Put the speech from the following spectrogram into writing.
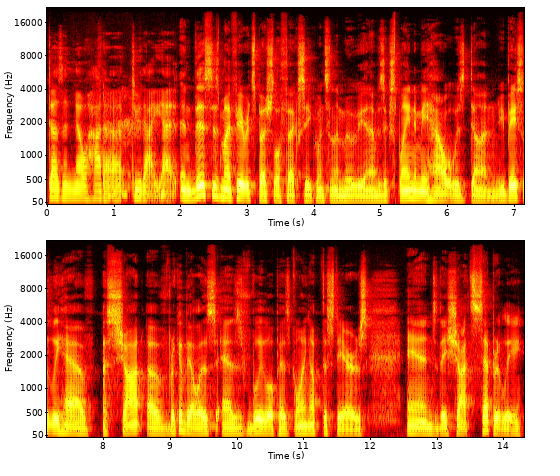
doesn't know how to do that yet. And this is my favorite special effects sequence in the movie, and it was explained to me how it was done. You basically have a shot of Rick Aviles as Willie Lopez going up the stairs, and they shot separately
